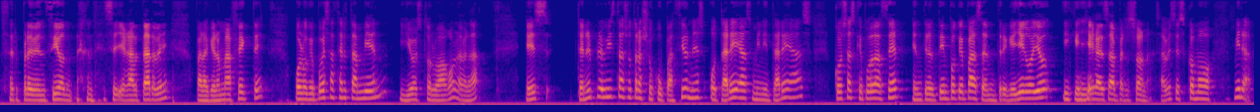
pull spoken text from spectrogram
hacer prevención de ese llegar tarde para que no me afecte. O lo que puedes hacer también, y yo esto lo hago, la verdad, es tener previstas otras ocupaciones o tareas, mini tareas, cosas que puedo hacer entre el tiempo que pasa entre que llego yo y que llega esa persona. ¿Sabes? Es como, mira,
